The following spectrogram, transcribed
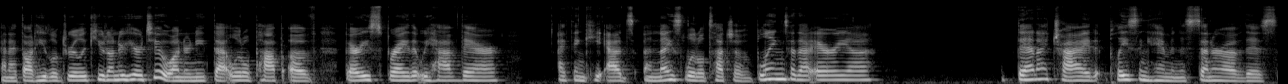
And I thought he looked really cute under here too, underneath that little pop of berry spray that we have there. I think he adds a nice little touch of bling to that area. Then I tried placing him in the center of this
